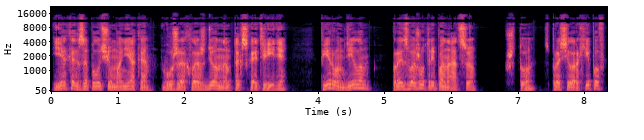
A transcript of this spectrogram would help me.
Я, как заполучу маньяка в уже охлажденном, так сказать, виде, первым делом произвожу трепанацию. «Что?» — спросил Архипов,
